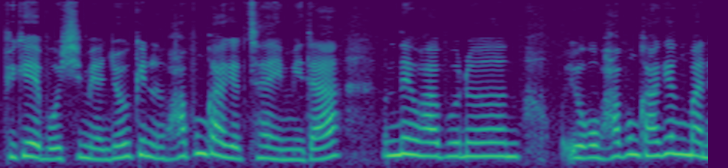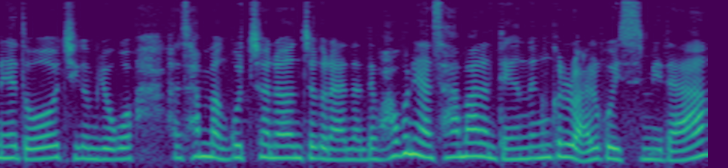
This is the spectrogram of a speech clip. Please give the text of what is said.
비교해 보시면 여기는 화분 가격 차이입니다. 읍내 화분은 요거 화분 가격만 해도 지금 요거 한 39,000원 적어놨는데 화분이 한 4만 원 되는 걸로 알고 있습니다.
